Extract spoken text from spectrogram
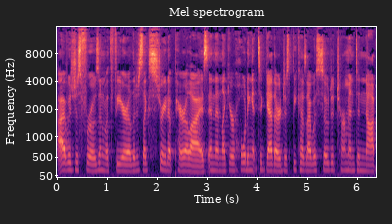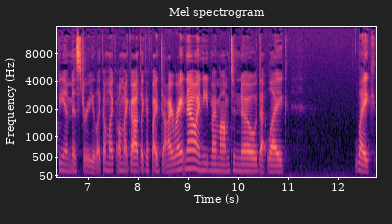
i was just frozen with fear just like straight up paralyzed. And then like you're holding it together just because i was so determined to not be a mystery. Like i'm like oh my god like if i die right now i need my mom to know that like like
